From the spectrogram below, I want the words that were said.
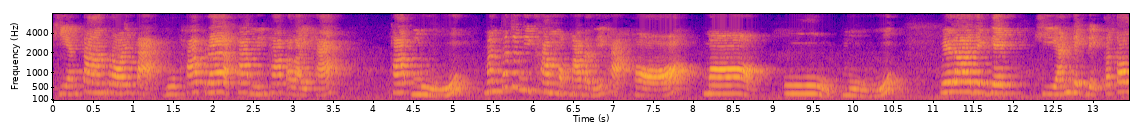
เขียนตามรอยปากดูภาพแรกภาพนี้ภาพอะไรคะภาพหมู มันก็จะมีคำออกมาแบบนี้ค่ะหอมออู หมู เวลาเด็กๆ เขียนเด็กๆก็ต้อง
